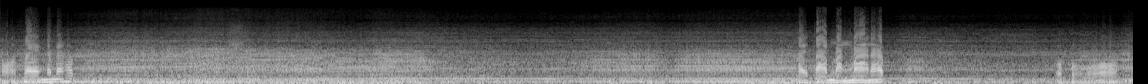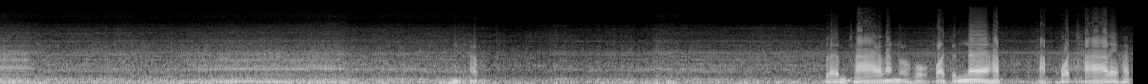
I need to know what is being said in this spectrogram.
ขอแซ งได้ไหมครับ ใครตามหลังมานะครับ โอ้โห นี่ครับ เริ่มช้าแล้วนะโอ้โหฟอร์จูเนอร์ครับ ขับโคตรช้าเลยครับ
